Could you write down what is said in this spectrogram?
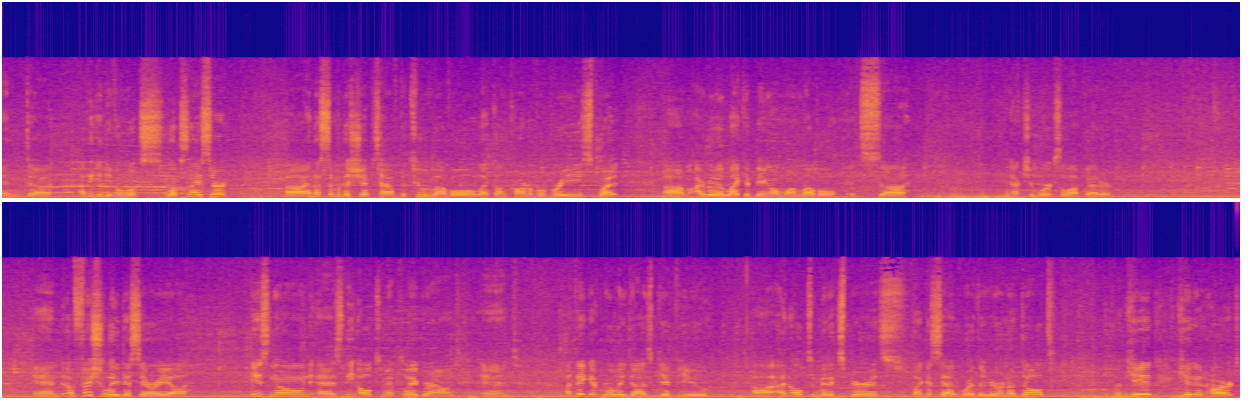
and uh, I think it even looks looks nicer. Uh, I know some of the ships have the two level, like on Carnival Breeze, but um, I really like it being on one level. It's uh, actually works a lot better. And officially, this area is known as the ultimate playground, and I think it really does give you uh, an ultimate experience. Like I said, whether you're an adult, a kid, kid at heart,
